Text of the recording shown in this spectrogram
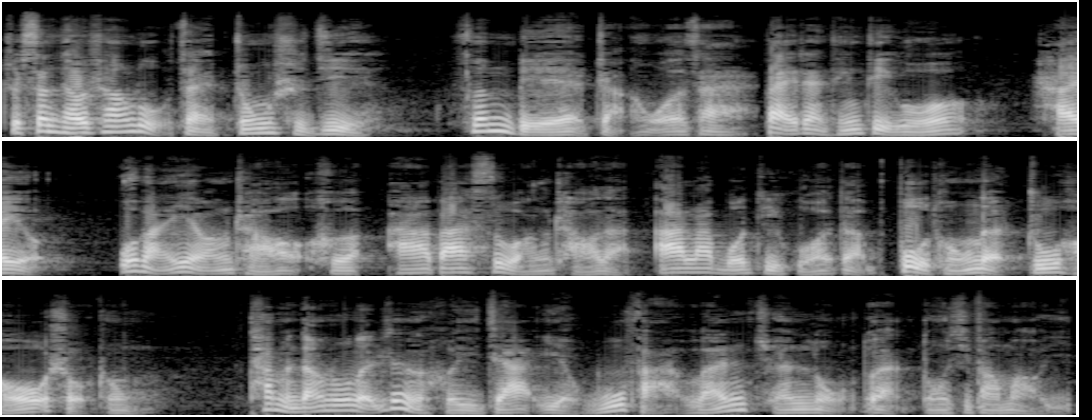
这三条商路在中世纪分别掌握在拜占庭帝国、还有欧马叶王朝和阿巴斯王朝的阿拉伯帝国的不同的诸侯手中。他们当中的任何一家也无法完全垄断东西方贸易，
